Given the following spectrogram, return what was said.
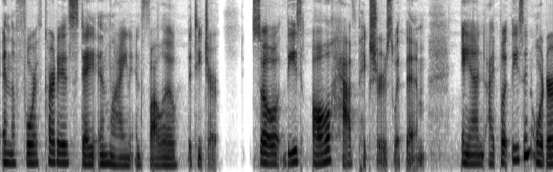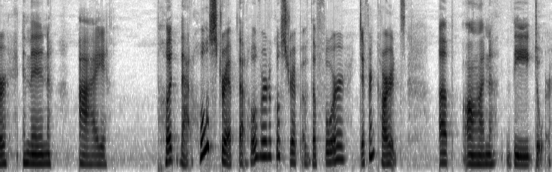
And the fourth card is stay in line and follow the teacher. So these all have pictures with them. And I put these in order and then I put that whole strip, that whole vertical strip of the four different cards up on the door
